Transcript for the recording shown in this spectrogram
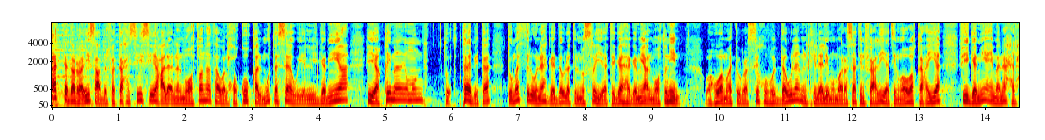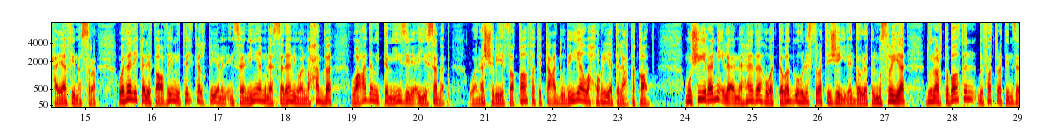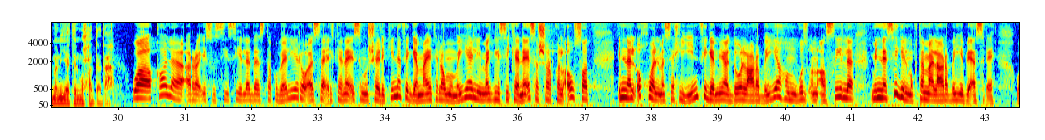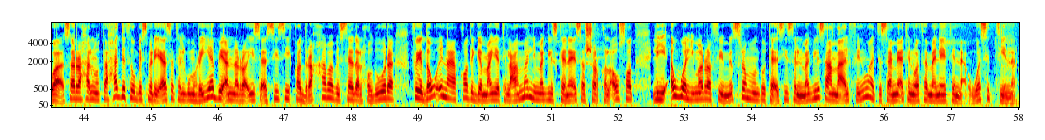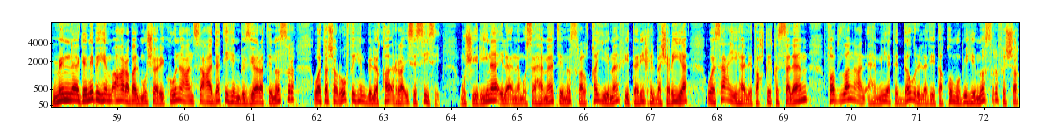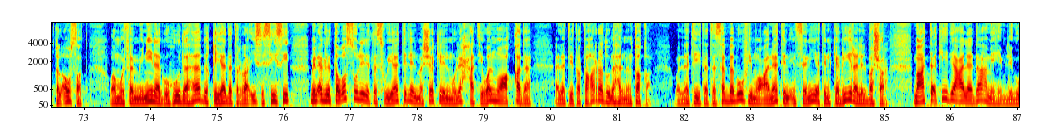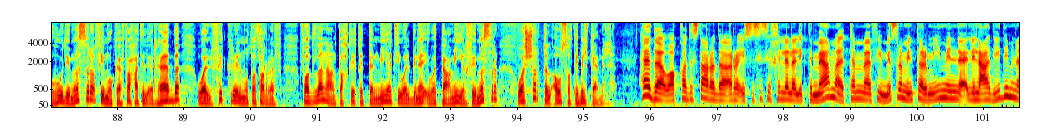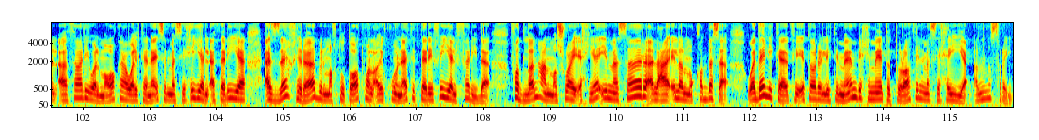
أكد الرئيس عبد الفتاح السيسي على أن المواطنة والحقوق المتساوية للجميع هي قمم ثابتة تمثل نهج الدولة المصرية تجاه جميع المواطنين وهو ما ترسخه الدولة من خلال ممارسات فعلية وواقعية في جميع مناحي الحياة في مصر وذلك لتعظيم تلك القيم الإنسانية من السلام والمحبة وعدم التمييز لأي سبب ونشر ثقافة التعددية وحرية الاعتقاد. مشيرا إلى أن هذا هو التوجه الاستراتيجي للدولة المصرية دون ارتباط بفترة زمنية محددة. وقال الرئيس السيسي لدى استقبال رؤساء الكنائس المشاركين في الجمعية العمومية لمجلس كنائس الشرق الأوسط إن الأخوة المسيحيين في جميع الدول العربية هم جزء أصيل من نسيج المجتمع العربي بأسره. وصرح المتحدث باسم رئاسة الجمهورية بأن الرئيس السيسي قد رحب بالسادة الحضور في ضوء انعقاد الجمعية العامة لمجلس كنائس الشرق الأوسط لأول مرة في مصر منذ تأسيس المجلس عام 1968 من جانبهم أعرب المشاركون عن سعادتهم بزيارة مصر وتشرفهم بلقاء الرئيس السيسي مشيرين إلى أن مساهمات مصر القيمة في تاريخ البشرية وسعيها لتحقيق السلام فضلا عن أهمية الدور الذي تقوم به مصر في الشرق الأوسط ومثمنين جهودها بقيادة الرئيس السيسي من أجل التوصل لتسويات للمشاكل الملحة والمعقدة التي تتعرض لها المنطقة. والتي تتسبب في معاناة إنسانية كبيرة للبشر مع التأكيد على دعمهم لجهود مصر في مكافحة الإرهاب والفكر المتطرف فضلا عن تحقيق التنمية والبناء والتعمير في مصر والشرق الأوسط بالكامل. هذا وقد استعرض الرئيس السيسي خلال الاجتماع ما تم في مصر من ترميم للعديد من الآثار والمواقع والكنائس المسيحية الأثرية الزاخرة بالمخطوطات والأيقونات التاريخية الفريدة فضلا عن مشروع إحياء مسار العائلة المقدسة وذلك في إطار الاهتمام بحماية التراث المسيحي المصري.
